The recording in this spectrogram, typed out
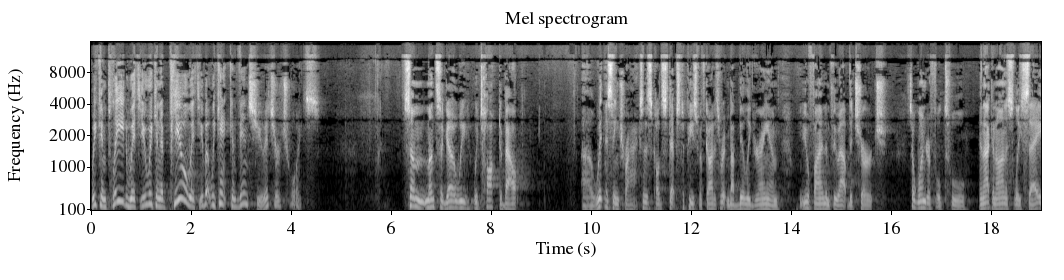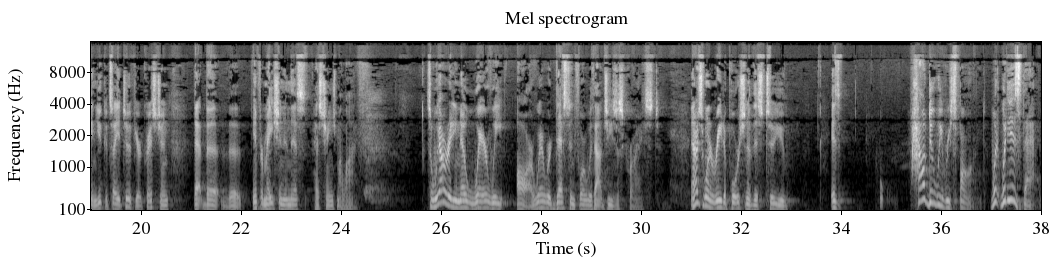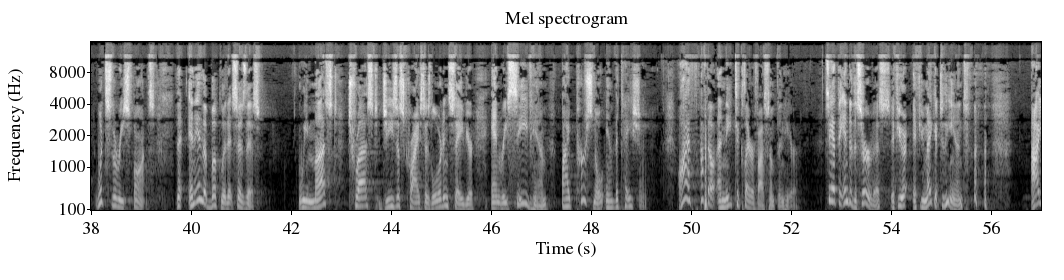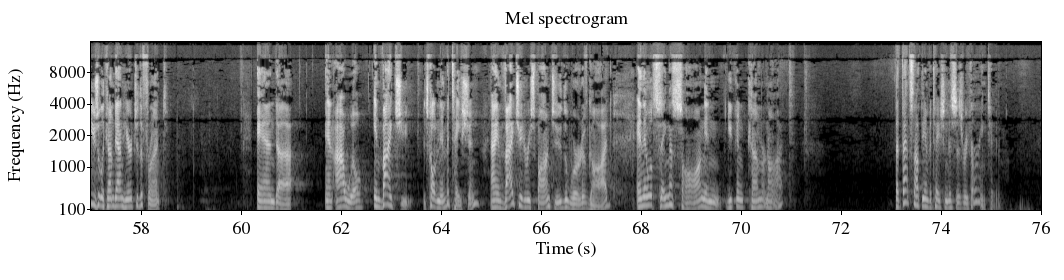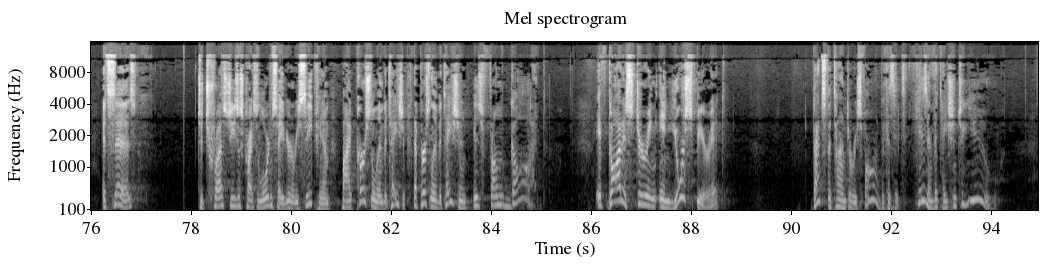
We can plead with you, we can appeal with you, but we can't convince you. It's your choice. Some months ago, we, we talked about uh, witnessing tracts. This is called Steps to Peace with God. It's written by Billy Graham. You'll find them throughout the church. It's a wonderful tool. And I can honestly say, and you could say it too if you're a Christian, that the, the information in this has changed my life. So we already know where we are, where we're destined for without Jesus Christ. And I just want to read a portion of this to you. Is how do we respond? What, what is that? What's the response? And in the booklet, it says this We must trust Jesus Christ as Lord and Savior and receive Him by personal invitation. I, I felt a need to clarify something here. See, at the end of the service, if you, if you make it to the end, I usually come down here to the front and, uh, and I will invite you. It's called an invitation. I invite you to respond to the Word of God, and then we'll sing a song, and you can come or not. But that's not the invitation this is referring to. It says, to trust Jesus Christ the Lord and Savior and receive Him by personal invitation. That personal invitation is from God. If God is stirring in your spirit, that's the time to respond because it's His invitation to you.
